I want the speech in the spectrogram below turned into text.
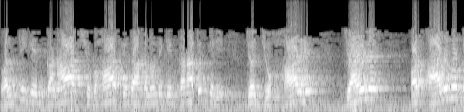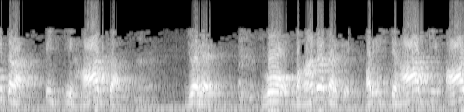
غلطی کے امکانات، شبہات کے داخل ہونے کے امکانات ان کے لیے جو جوہال ہیں، جاہل ہیں اور عالموں کی طرح اتحاد کا جو ہے وہ بہانہ کر کے اور اشتہاد کی آڑ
